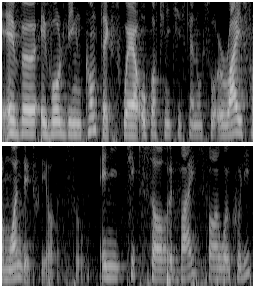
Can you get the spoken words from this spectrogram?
ever-evolving context where opportunities can also arise from one day to the other. So any tips or advice for our colleague?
